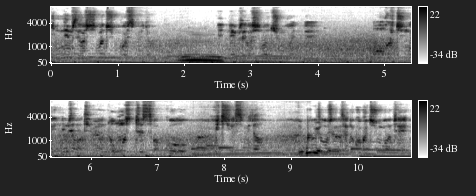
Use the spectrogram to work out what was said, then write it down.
입냄새가 심한 친구가 있습니다. 음, 입냄새가 심한 친구가 있는데 아, 그 친구 입냄새 맡으면 너무 스트레스 받고 미치겠습니다. 그래서 제가? 대놓고 그 친구한테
